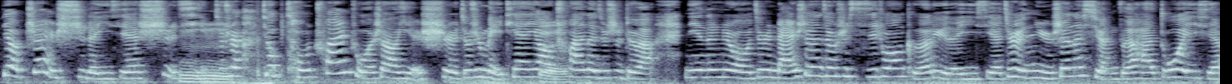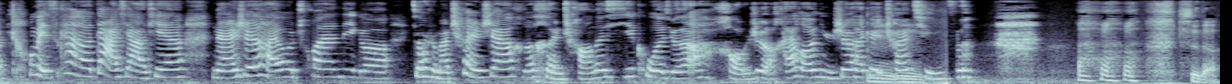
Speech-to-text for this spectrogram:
比较正式的一些事情，就是就从穿着上也是，就是每天要穿的，就是对吧？你的那种就是男生就是西装革履的一些，就是女生的选择还多一些。我每次看到大夏天男生还要穿那个叫什么衬衫和很长的西裤，我觉得啊好热，还好女生还可以穿裙子。是的，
